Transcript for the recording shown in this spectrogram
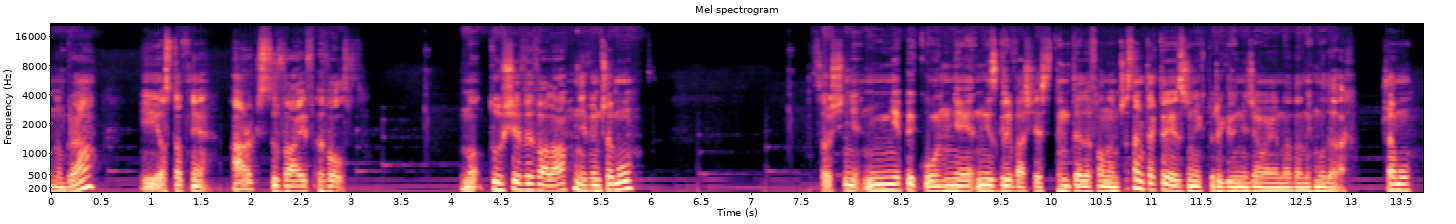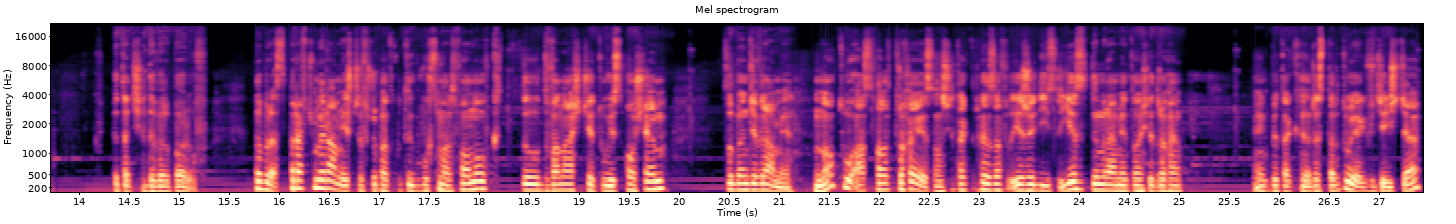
Dobra. I ostatnie. Ark Survive Evolved. No, tu się wywala, nie wiem czemu. Coś nie, nie pykło, nie, nie zgrywa się z tym telefonem. Czasami tak to jest, że niektóre gry nie działają na danych modelach. Czemu? Pytać się deweloperów. Dobra, sprawdźmy RAM jeszcze w przypadku tych dwóch smartfonów. Tu 12, tu jest 8. Co będzie w ramie? No, tu asfalt trochę jest. On się tak trochę, jeżeli jest w tym ramie, to on się trochę jakby tak restartuje, jak widzieliście.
